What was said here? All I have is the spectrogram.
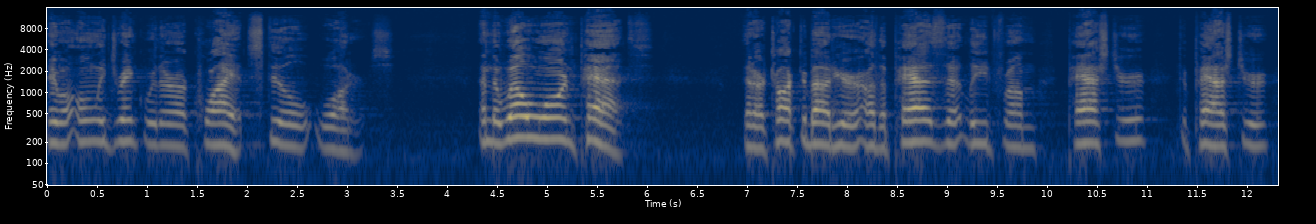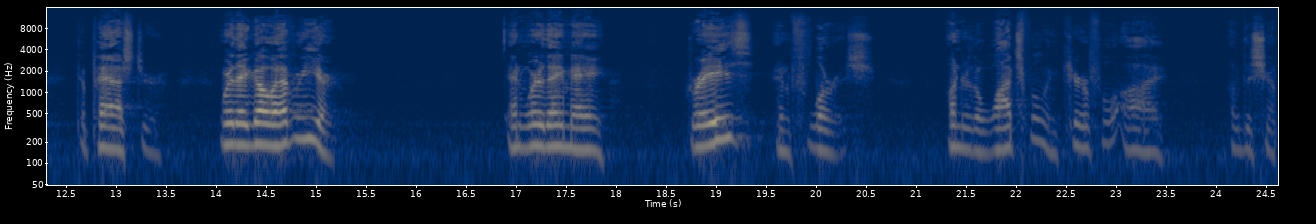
They will only drink where there are quiet, still waters. And the well worn paths that are talked about here are the paths that lead from pasture to pasture to pasture where they go every year and where they may graze and flourish under the watchful and careful eye of the shepherd.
